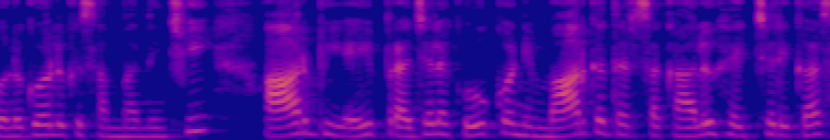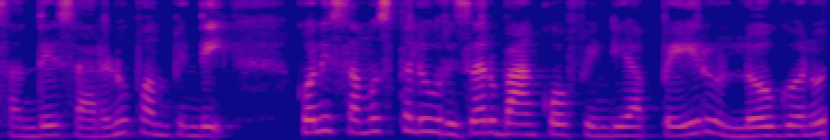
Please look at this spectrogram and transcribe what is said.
కొనుగోలుకు సంబంధించి ఆర్బీఐ ప్రజలకు కొన్ని మార్గదర్శకాలు హెచ్చరిక సందేశాలను పంపింది. కొన్ని సంస్థలు రిజర్వ్ బ్యాంక్ ఆఫ్ ఇండియా పేరు లోగోను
